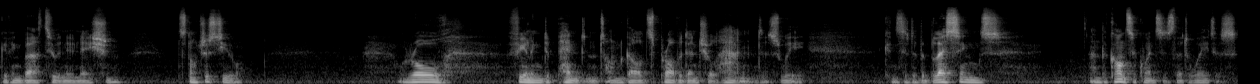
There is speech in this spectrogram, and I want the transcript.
giving birth to a new nation. It's not just you. We're all feeling dependent on God's providential hand as we consider the blessings and the consequences that await us.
